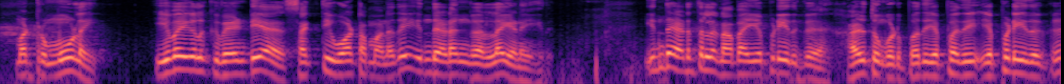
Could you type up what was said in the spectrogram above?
மற்றும் மூளை இவைகளுக்கு வேண்டிய சக்தி ஓட்டமானது இந்த இடங்களில் இணையுது. இந்த இடத்துல நம்ம எப்படி இதுக்கு அழுத்தம் கொடுப்பது? எப்படி எப்படி இதுக்கு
